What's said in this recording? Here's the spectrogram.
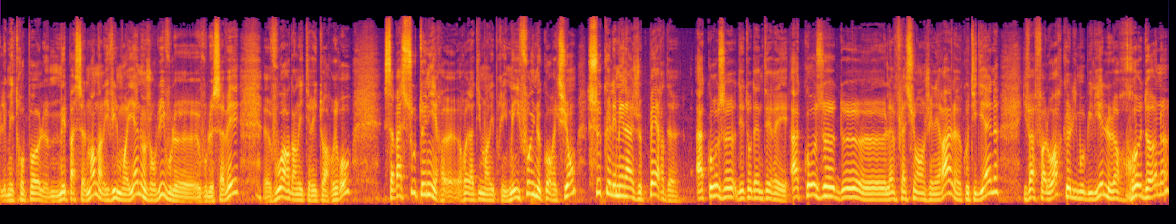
les, métropoles, mais pas seulement, dans les villes moyennes aujourd'hui, vous le, savez, voire dans les territoires ruraux, ça va soutenir relativement les prix. Mais il faut une correction. Ce que les ménages perdent à cause des taux d'intérêt, à cause de euh, l'inflation en général, quotidienne, il va falloir que l'immobilier le leur redonne,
